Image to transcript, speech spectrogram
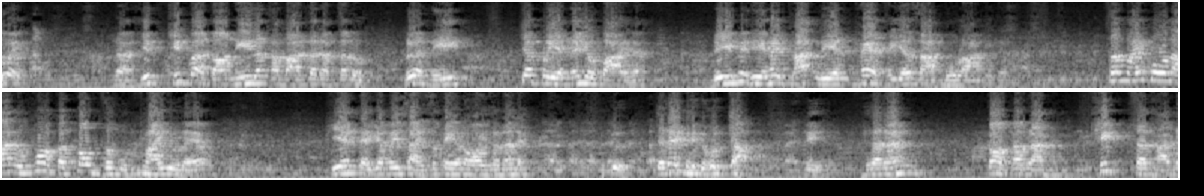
ด้วยนะคิดคิดว่าตอนนี้รัฐบาลสนับสนุนเรื่องนี้จะเปลี่ยนนโยบายแล้วดีไม่ดีให้พระเรียนแพทยศาสตร์โบราณอีกนะสมัยโบราณหลวงพ่อก็ต้มสมุนไพรอยู่แล้ว เพียงแต่อย่าไปใส่สเตียรอยเท่านั้นแหละจะได้ไม่โดนจับนี่ฉะนั้นก็กำลังคิดสถาน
